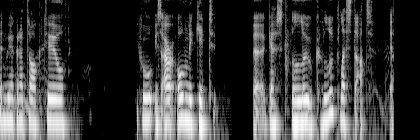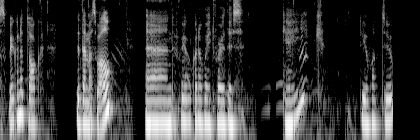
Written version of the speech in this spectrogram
then we are gonna talk to who is our only kid uh, guest, Luke. Luke Lestat. Yes, we're gonna talk to them as well. And we're gonna wait for this cake. Do you want to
